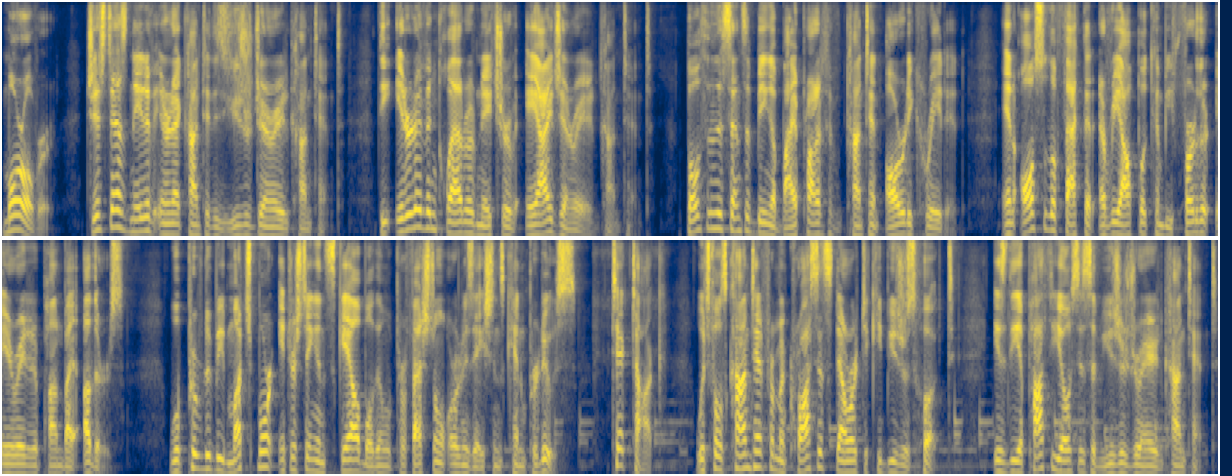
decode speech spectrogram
Moreover, just as native internet content is user generated content, the iterative and collaborative nature of AI generated content, both in the sense of being a byproduct of content already created, and also the fact that every output can be further iterated upon by others, will prove to be much more interesting and scalable than what professional organizations can produce. TikTok, which pulls content from across its network to keep users hooked, is the apotheosis of user generated content.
